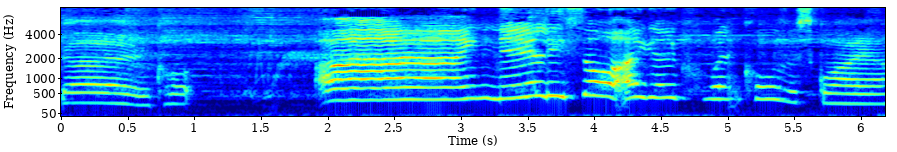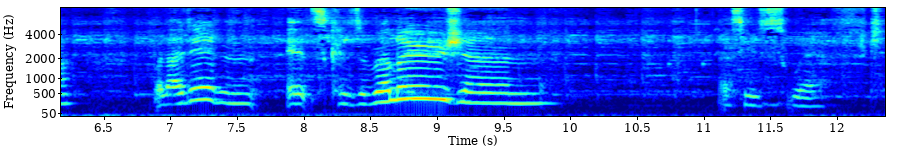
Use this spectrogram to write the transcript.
Go, Cor- I nearly thought I go went Corvisquire, but I didn't. It's because of illusion. Let's use Swift.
